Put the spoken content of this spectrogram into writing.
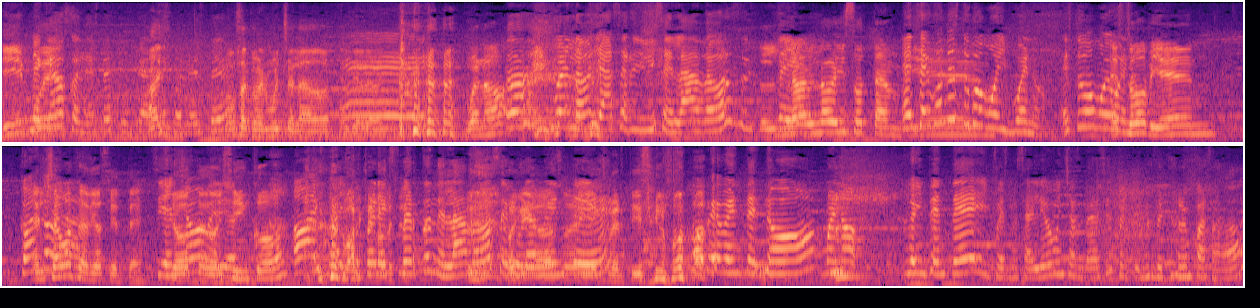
Y Me pues, quedo con este, tú quédate con este. Vamos a comer mucho helado el día de hoy. bueno, Ay, bueno, ya serví mis helados. este, no lo hizo tan bien. El segundo estuvo muy bueno. Estuvo muy bueno. Estuvo bien. ¿Cuánto El chavo te dio 7. Sí, el Yo chavo te doy dio- 5. Ay, súper experto en helados, Porque yo soy seguramente. expertísimo. Obviamente no. Bueno, lo intenté y pues me salió. Muchas gracias porque nos dejaron pasar.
